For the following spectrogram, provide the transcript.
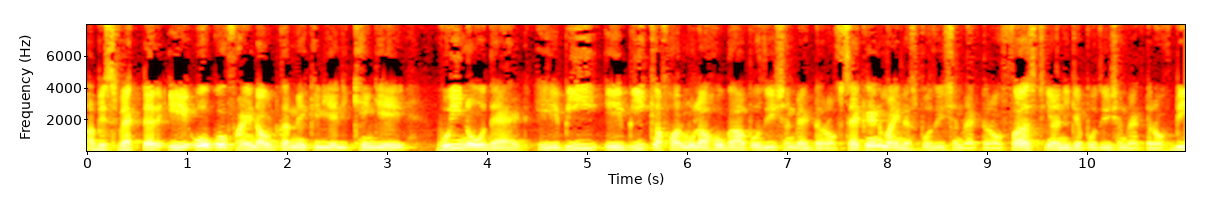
अब इस वेक्टर ए ओ को फाइंड आउट करने के लिए लिखेंगे we know that A B A B का फॉर्मूला होगा position vector of second minus position vector of first यानी कि position vector of B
